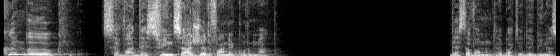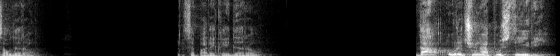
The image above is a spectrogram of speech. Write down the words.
când uh, se va desfința jertfa necurmată? De asta v-am întrebat, e de bine sau de rău? Se pare că e de rău. Da, urăciunea pustirii,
